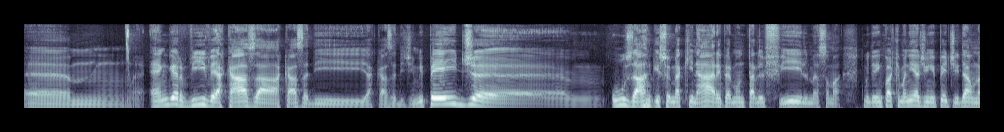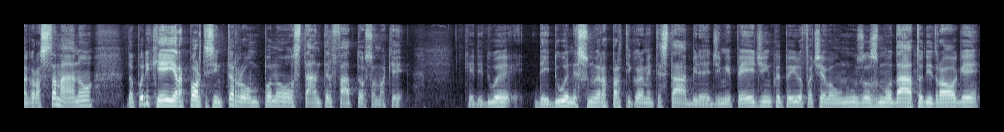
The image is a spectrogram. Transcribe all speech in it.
ehm, Enger vive a casa, a casa, di, a casa di Jimmy Page. Eh, usa anche i suoi macchinari per montare il film, insomma, come dire, in qualche maniera Jimmy Page gli dà una grossa mano, dopodiché i rapporti si interrompono stante il fatto, insomma, che, che dei, due, dei due nessuno era particolarmente stabile. Jimmy Page in quel periodo faceva un uso smodato di droghe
